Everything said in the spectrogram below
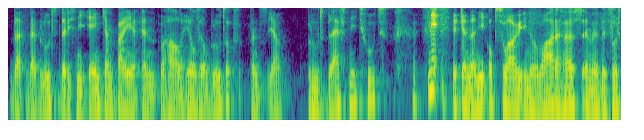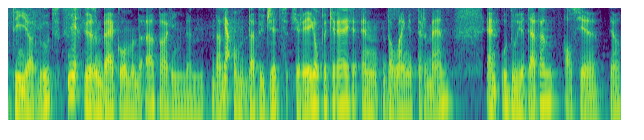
dat bij bloed, dat is niet één campagne en we halen heel veel bloed op. Want ja, bloed blijft niet goed. Nee. Je kan dat niet opslagen in een warenhuis en we hebben voor tien jaar bloed. Nee. Dus dat is een bijkomende uitdaging dan, dan Ja. om dat budget geregeld te krijgen en de lange termijn. En hoe doe je dat dan als je ja,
